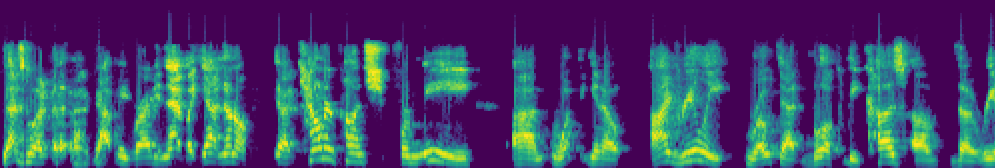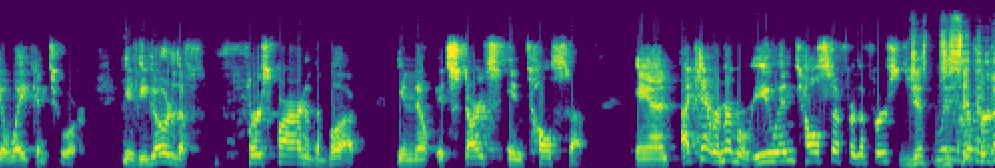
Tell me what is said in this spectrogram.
that's what uh, got me writing that. But yeah, no, no, uh, Counterpunch for me, um, what you know, I really wrote that book because of the Reawaken tour. If you go to the f- first part of the book, you know, it starts in Tulsa. And I can't remember, were you in Tulsa for the first Just We just sitting in the were-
